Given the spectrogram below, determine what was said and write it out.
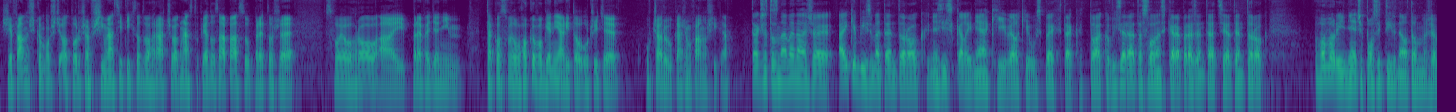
Čiže fanúšikom určite odporúčam všímať si týchto dvoch hráčov, ak nastúpia do zápasu, pretože svojou hrou aj prevedením takou svojou hokejovou genialitou určite učarujú každému fanúšika. Takže to znamená, že aj keby sme tento rok nezískali nejaký veľký úspech, tak to, ako vyzerá tá slovenská reprezentácia tento rok, hovorí niečo pozitívne o tom, že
